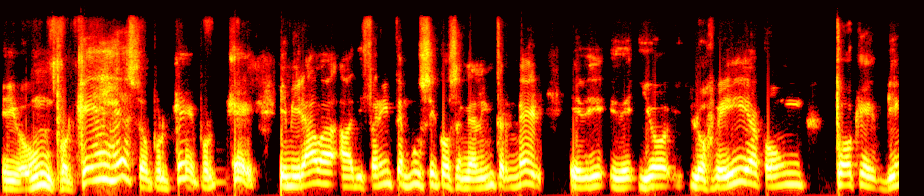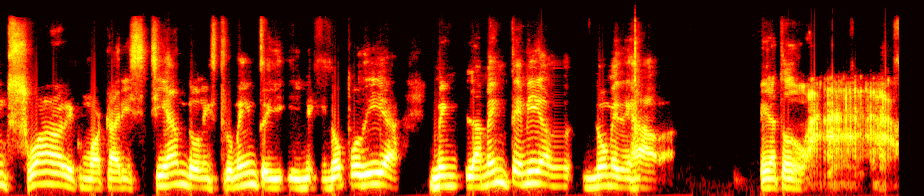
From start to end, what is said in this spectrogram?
Y digo, mm, ¿por qué es eso? ¿Por qué? ¿Por qué? Y miraba a diferentes músicos en el internet y, yo los veía con un toque bien suave, como acariciando el instrumento y, no podía, la mente mía no me dejaba. Era todo. ¡ah!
